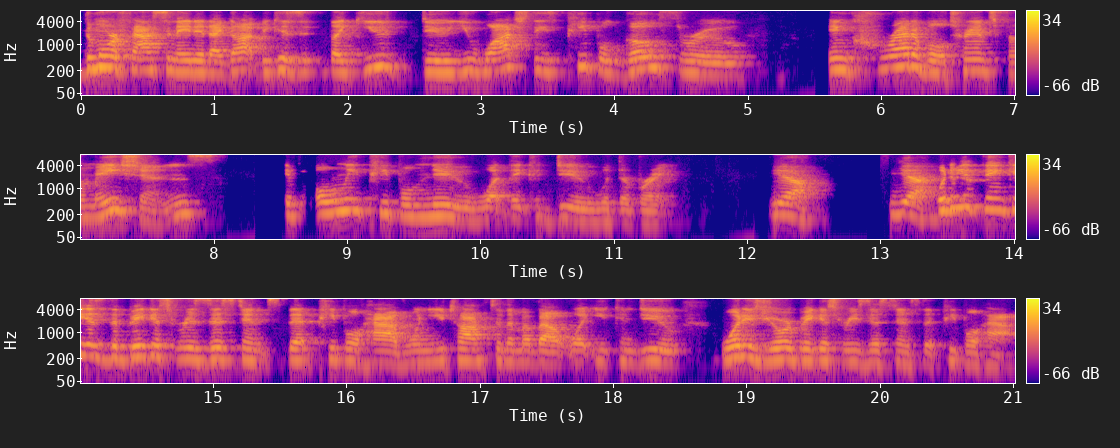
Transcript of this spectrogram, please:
the more fascinated I got because, like you do, you watch these people go through incredible transformations if only people knew what they could do with their brain. Yeah. Yeah. What do you think is the biggest resistance that people have when you talk to them about what you can do? What is your biggest resistance that people have?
